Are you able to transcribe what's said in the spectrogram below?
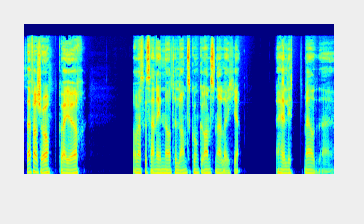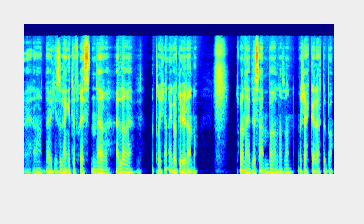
Så jeg får se hva jeg gjør, om jeg skal sende inn nå til landskonkurransen eller ikke. Jeg har litt mer ja, Det er jo ikke så lenge til fristen der heller. Jeg tror ikke han har gått ut ennå. Jeg tror han er i desember eller noe sånt. Må sjekke det etterpå.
